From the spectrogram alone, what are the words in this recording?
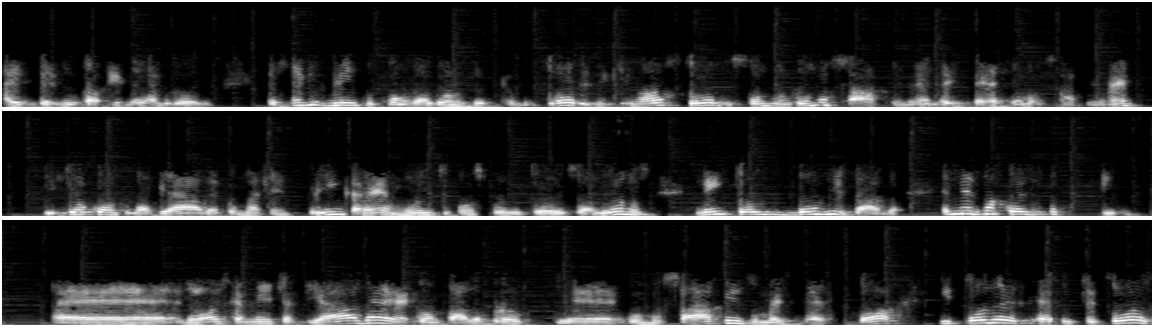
a respeito do café milagroso. Eu sempre brinco com os alunos e os produtores e que nós todos somos homo sapiens, né? Da espécie homo sapiens, né? E se eu conto uma piada, como a gente brinca, né? Muito com os produtores e os alunos, nem todos dão risada. É a mesma coisa que eu é, logicamente, a piada é contada por é, Homo sapiens, uma espécie só, e todas essas pessoas,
